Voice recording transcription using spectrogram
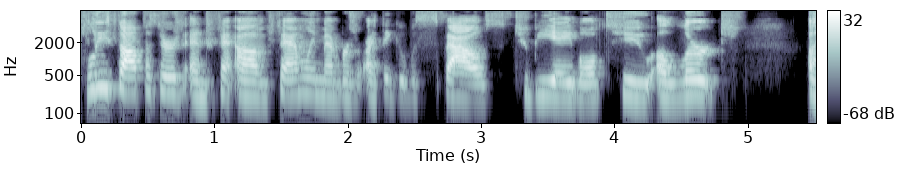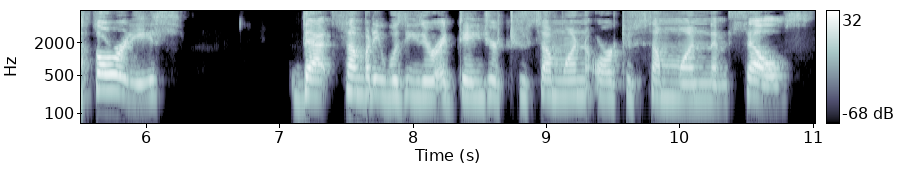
police officers and fa- um, family members, I think it was spouse, to be able to alert authorities that somebody was either a danger to someone or to someone themselves.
